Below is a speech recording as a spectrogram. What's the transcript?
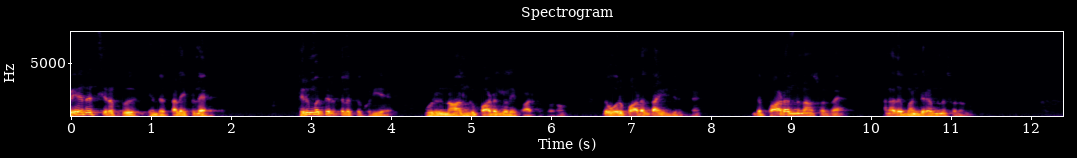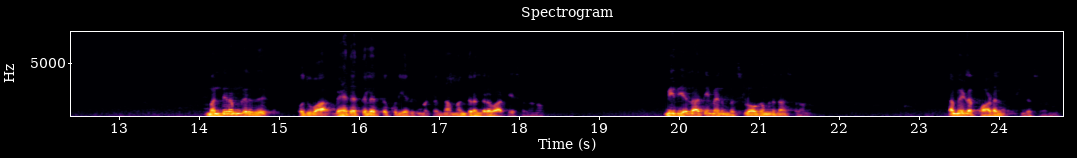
வேத சிறப்பு என்ற தலைப்பில் திருமத்திரத்தில் இருக்கக்கூடிய ஒரு நான்கு பாடல்களை பார்க்க போகிறோம் இந்த ஒரு பாடல் தான் எழுதியிருக்கிறேன். இந்த பாடல்னு நான் சொல்கிறேன் ஆனால் அது மந்திரம்னு சொல்லணும். மந்திரங்கிறது பொதுவாக வேதத்தில் இருக்கக்கூடியதுக்கு மட்டும்தான் மந்திரங்கிற வார்த்தையை சொல்லணும். மீதி எல்லாத்தையுமே நம்ம ஸ்லோகம்னு தான் சொல்லணும். தமிழில் பாடல் என்று சொல்லணும்.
